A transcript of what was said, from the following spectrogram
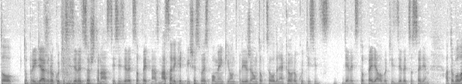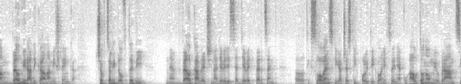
to, to príde až v roku 1914, 1915. Masaryk, keď píše svoje spomienky, on tvrdí, že on to chcel od nejakého roku 1905 alebo 1907. A to bola veľmi radikálna myšlienka. Čo chceli dovtedy neviem, veľká väčšina, 99% e, tých slovenských a českých politikov, oni chceli nejakú autonómiu v rámci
